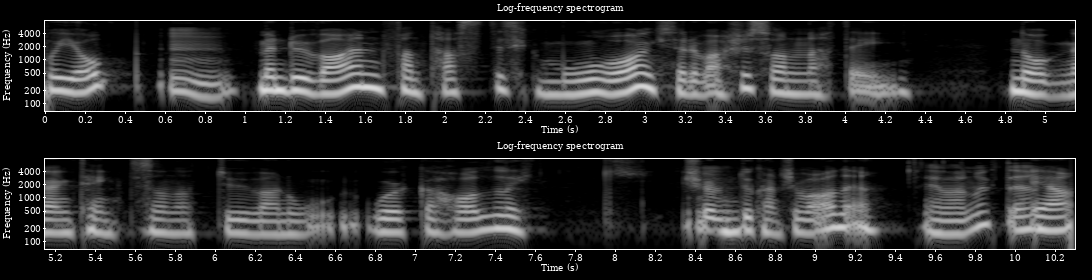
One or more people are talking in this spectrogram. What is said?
på jobb. Mm. Men du var en fantastisk mor òg, så det var ikke sånn at jeg noen gang tenkte sånn at du var noe workaholic, selv om Mm. du kanskje var det. Jeg var nok det. Ja.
